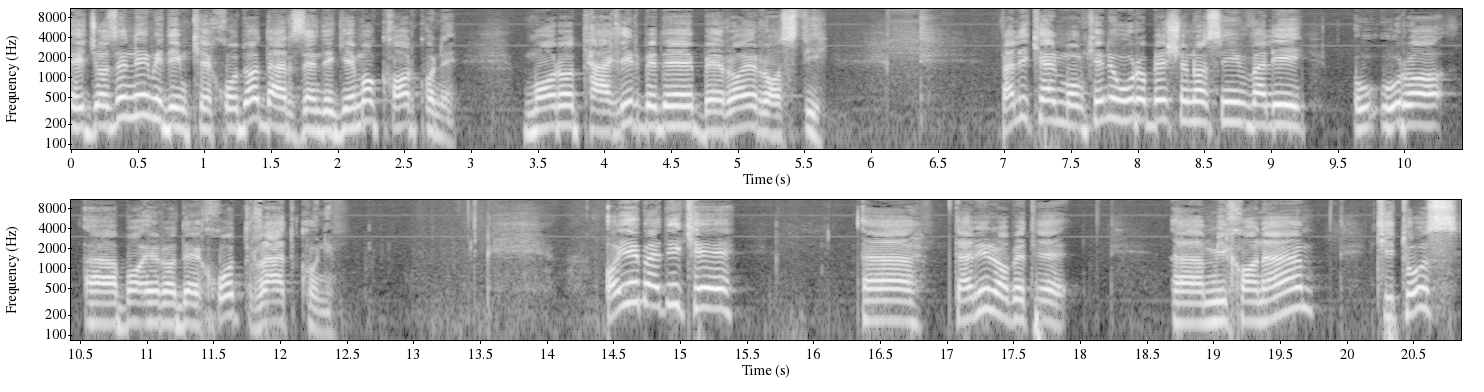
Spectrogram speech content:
اجازه نمیدیم که خدا در زندگی ما کار کنه. ما رو تغییر بده به راه راستی. ولی که ممکنه او رو بشناسیم ولی او را با اراده خود رد کنیم. آیه بعدی که در این رابطه می‌خوانم تیتوس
